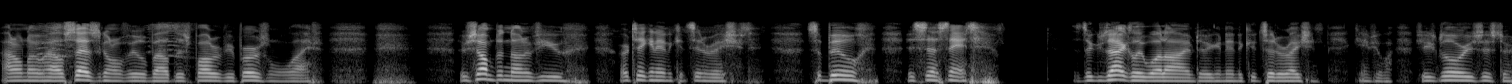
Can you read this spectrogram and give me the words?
I don't know how Seth's gonna feel about this part of your personal life. There's something none of you are taking into consideration. Sybil is Seth's aunt. That's exactly what I am taking into consideration. Came to She's Glory's sister,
